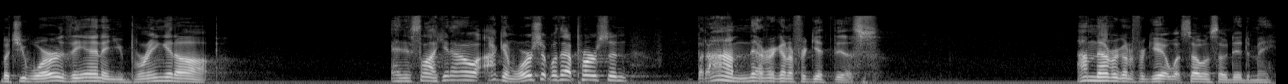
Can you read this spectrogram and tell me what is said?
but you were then and you bring it up. And it's like, you know, I can worship with that person, but I'm never going to forget this. I'm never going to forget what so and so did to me.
